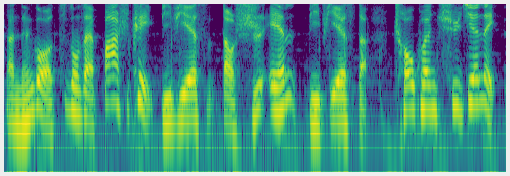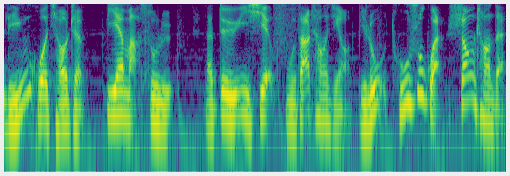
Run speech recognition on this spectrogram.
那能够自动在八十 Kbps 到十 Mbps 的超宽区间内灵活调整编码速率。那对于一些复杂场景啊，比如图书馆、商场等，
